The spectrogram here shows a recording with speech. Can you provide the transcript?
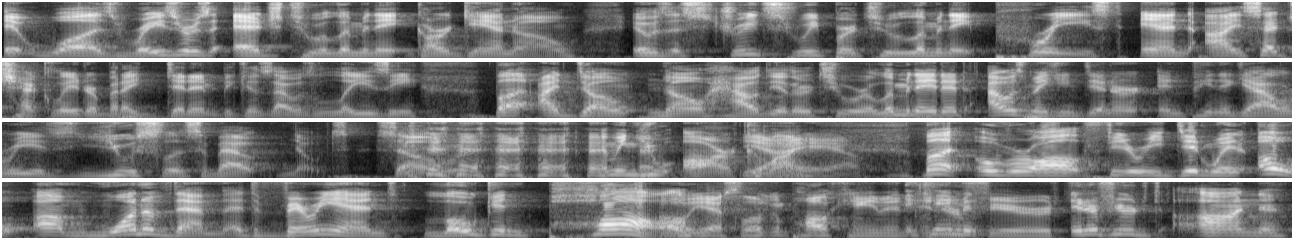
It was Razor's Edge to eliminate Gargano. It was a Street Sweeper to eliminate Priest. And I said check later, but I didn't because I was lazy. But I don't know how the other two were eliminated. I was making dinner, and Peanut Gallery is useless about notes. So, I mean, you are. Come Yeah, on. I am. But overall, Theory did win. Oh, um, one of them at the very end, Logan Paul. Oh yes, Logan Paul came in, came in- interfered. interfered on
